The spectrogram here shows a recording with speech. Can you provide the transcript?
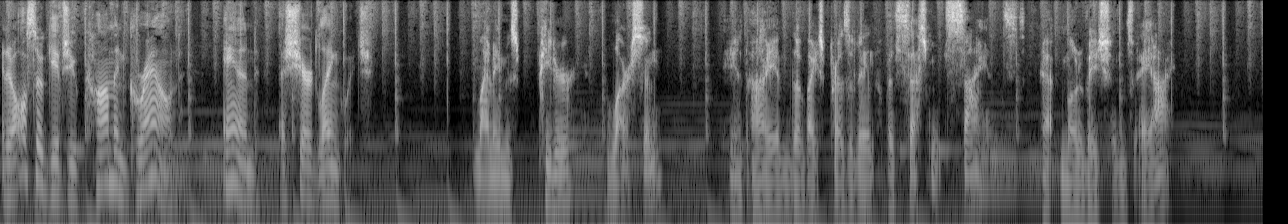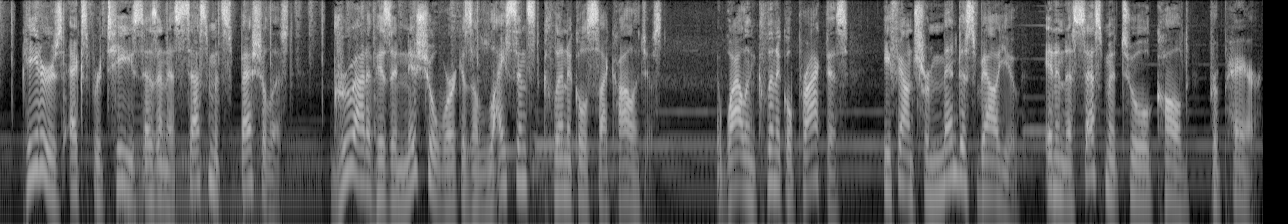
And it also gives you common ground and a shared language. My name is Peter Larson, and I am the Vice President of Assessment Science at Motivations AI. Peter's expertise as an assessment specialist grew out of his initial work as a licensed clinical psychologist. While in clinical practice, he found tremendous value in an assessment tool called Prepare.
